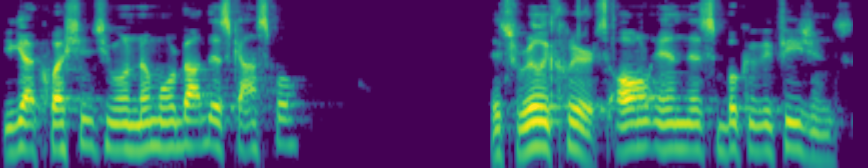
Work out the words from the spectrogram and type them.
You got questions? You want to know more about this gospel? It's really clear. It's all in this book of Ephesians.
